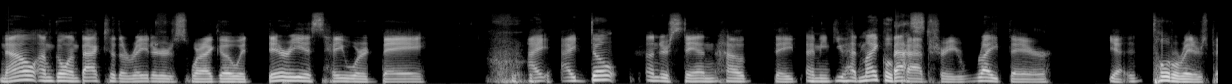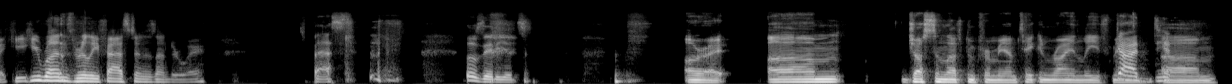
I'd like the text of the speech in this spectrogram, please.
Now I'm going back to the Raiders where I go with Darrius Heyward-Bey. I I don't understand how they I mean you had Michael Fast. Crabtree right there. Yeah, total Raiders pick. He he runs really fast in his underwear. It's fast. Those idiots. All right. Um, Justin left him for me. I'm taking Ryan Leaf, man. God damn. Um,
